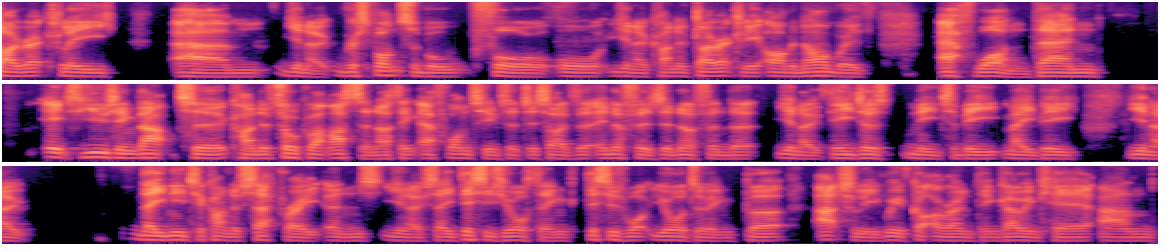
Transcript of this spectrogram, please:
directly um you know responsible for or you know kind of directly arm in arm with f1 then it's using that to kind of talk about Maston. I think F1 teams have decided that enough is enough and that, you know, he does need to be maybe, you know, they need to kind of separate and, you know, say, this is your thing, this is what you're doing. But actually, we've got our own thing going here. And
